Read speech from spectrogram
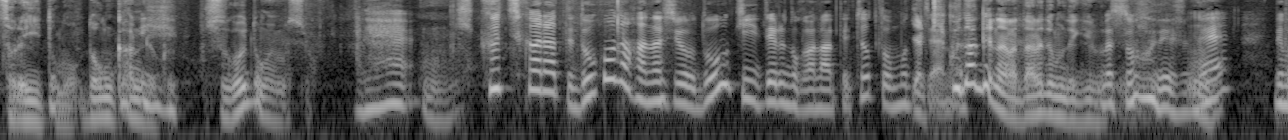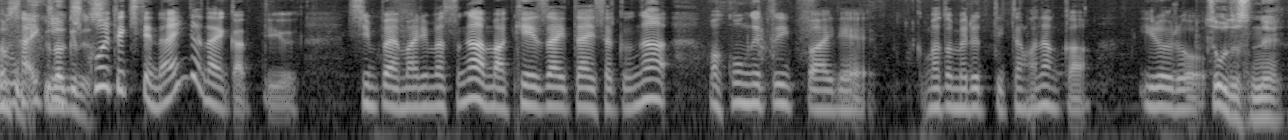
それいいと思う。鈍感力。すごいと思いますよ。ね、聞く力ってどこの話をどう聞いてるのかなってちょっと思っちゃいます。聞くだけなら誰でもできる、まあ、そうですね、でも多分最近聞こえてきてないんじゃないかっていう心配もありますが、まあ、経済対策が、まあ、今月いっぱいでまとめるって言ったのがなんかいろいろそうですね。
